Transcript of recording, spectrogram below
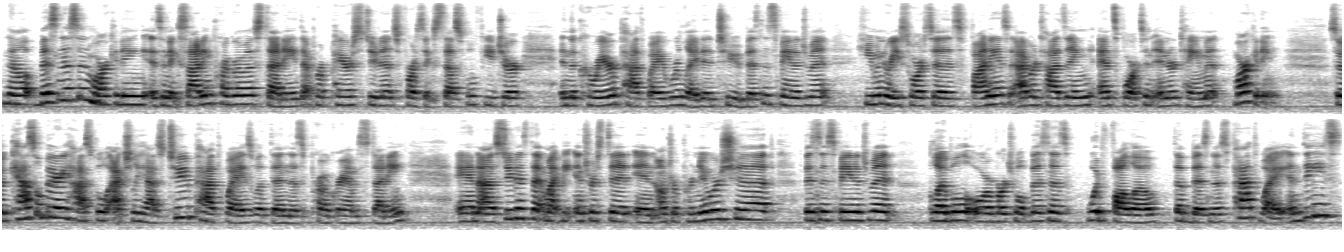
Now, business and marketing is an exciting program of study that prepares students for a successful future in the career pathway related to business management, human resources, finance, advertising, and sports and entertainment marketing. So Castleberry High School actually has two pathways within this program study. And uh, students that might be interested in entrepreneurship, business management, global or virtual business would follow the business pathway. And these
